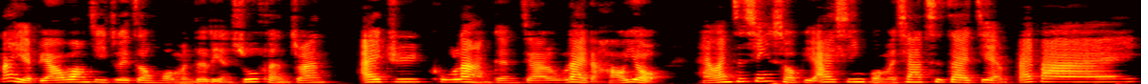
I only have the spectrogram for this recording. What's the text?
那也不要忘记追踪我们的脸书粉砖、IG、噗浪跟加入赖的好友，台湾之星手比爱心，我们下次再见，拜拜。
